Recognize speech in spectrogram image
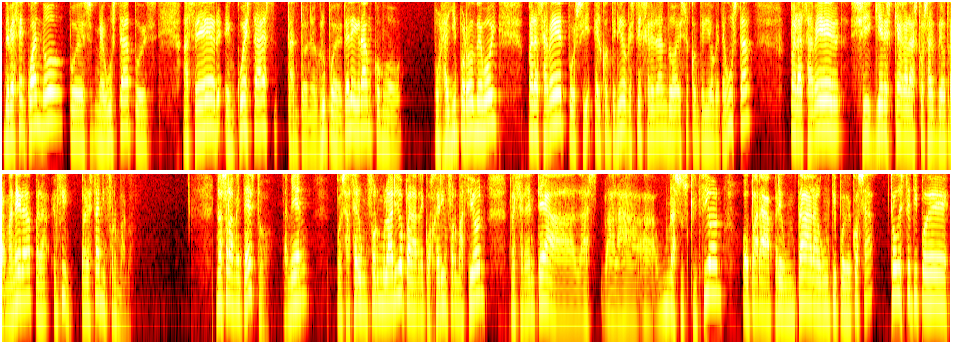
De vez en cuando, pues me gusta pues hacer encuestas, tanto en el grupo de Telegram como por allí por donde voy, para saber pues si el contenido que estoy generando es el contenido que te gusta, para saber si quieres que haga las cosas de otra manera, para, en fin, para estar informado. No solamente esto, también pues hacer un formulario para recoger información referente a, las, a una suscripción o para preguntar algún tipo de cosa todo este tipo de,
